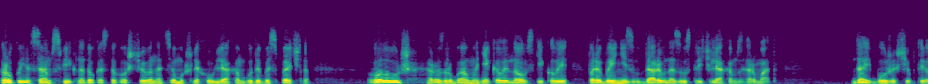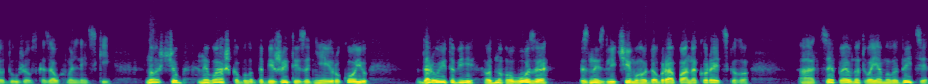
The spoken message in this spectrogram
Руку я сам спік на доказ того, що на цьому шляху ляхам буде безпечно. Голову ж розрубав мені Калиновський, коли перебийність вдарив назустріч ляхам з гармат. Дай Боже, щоб ти одужав, сказав Хмельницький. Ну, а щоб не важко було тобі жити з однією рукою, дарую тобі одного воза з незлічимого добра пана Корецького. А це, певно, твоя молодиця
